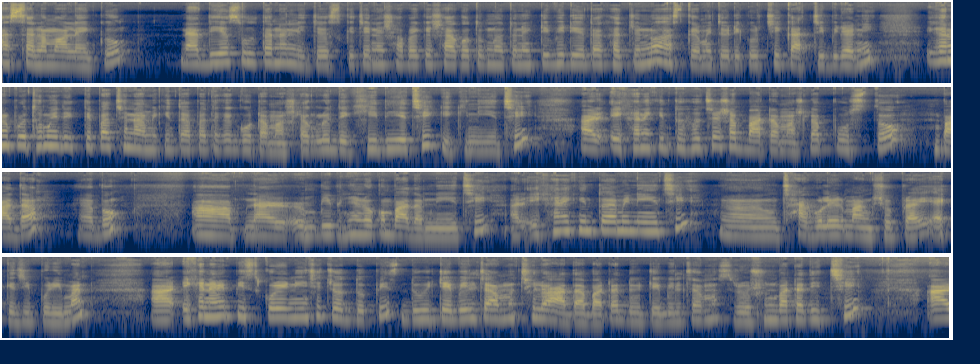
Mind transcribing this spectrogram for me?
আসসালামু আলাইকুম। নাদিয়া সুলতানা লিজাস কিচেনে সবাইকে স্বাগতম নতুন একটি ভিডিও দেখার জন্য। আজকে আমি তৈরি করছি কাচ্চি বিরিয়ানি। এখানে প্রথমেই দেখতে পাচ্ছেন, আমি কিন্তু আপনাদেরকে গোটা মশলাগুলো দেখিয়ে দিয়েছি, কী কী নিয়েছি। আর এখানে কিন্তু হচ্ছে সব বাটা মশলা, পোস্ত, বাদাম এবং আপনার বিভিন্ন রকম বাদাম নিয়েছি। আর এখানে কিন্তু আমি নিয়েছি ছাগলের মাংস প্রায় এক কেজি পরিমাণ। আর এখানে আমি পিস করে নিয়েছি চোদ্দ পিস দুই টেবিল চামচ ছিল আদা বাটা, দুই টেবিল চামচ রসুন বাটা দিচ্ছি। আর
